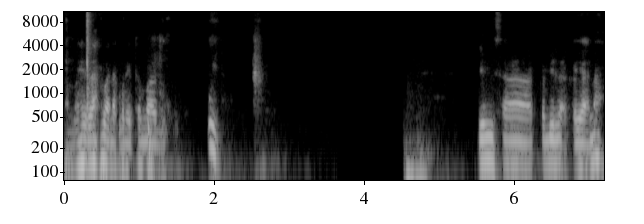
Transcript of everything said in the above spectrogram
ah, mahirapan ako nito mag uy yung sa kabila kaya na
